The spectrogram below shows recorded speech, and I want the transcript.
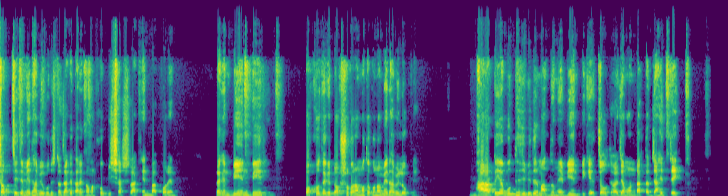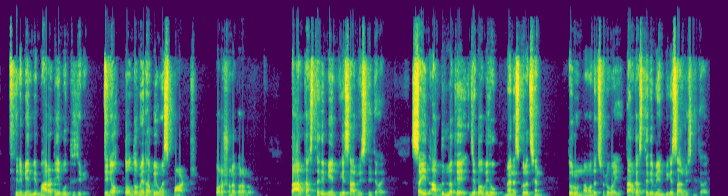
সবচেয়ে মেধাবী উপদেষ্টা, যাকে তারেক রহমান খুব বিশ্বাস রাখেন বা করেন, দেখেন, বিএনপির পক্ষ থেকে টকশো করার মতো কোনো মেধাবী লোক নেই। ভাড়াটিয়া বুদ্ধিজীবীদের মাধ্যমে বিএনপিকে চলতে হয়, যেমন ডাক্তার জাহিদ টেক। তিনি বিএনপি ভাড়াটিয়া বুদ্ধিজীবী। তিনি অত্যন্ত মেধাবী এবং স্মার্ট, পড়াশোনা করা লোক। তার কাছ থেকে বিএনপিকে সার্ভিস নিতে হয়। সাইদ আবদুল্লাহকে যেভাবে হোক ম্যানেজ করেছেন, তরুণ আমাদের ছোট ভাই, তার কাছ থেকে বিএনপিকে সার্ভিস নিতে হয়।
